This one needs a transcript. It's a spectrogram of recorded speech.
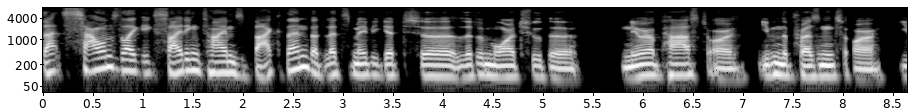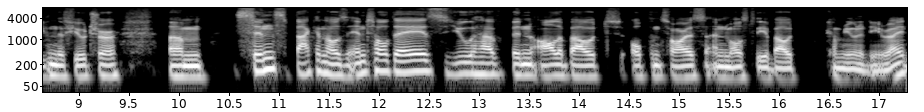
that sounds like exciting times back then, but let's maybe get a little more to the nearer past or even the present or even the future. Um, since back in those Intel days, you have been all about open source and mostly about community, right?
